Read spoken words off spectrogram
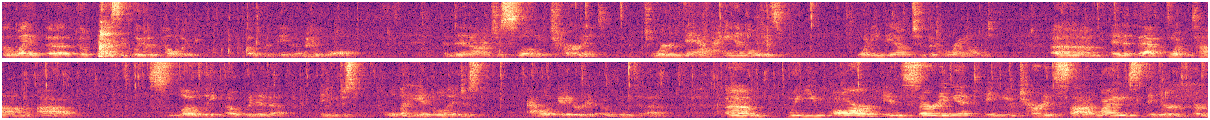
the length, uh, the, basically the pelvic open, you know, the wall. And then I just slowly turn it to where now handle is pointing down to the ground. Um, and at that point in time, I slowly open it up. And you just pull the handle and just, alligator, it opens up. Um, when you are inserting it and you turn it sideways and you're, or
